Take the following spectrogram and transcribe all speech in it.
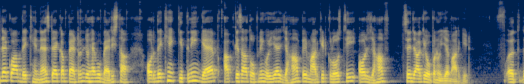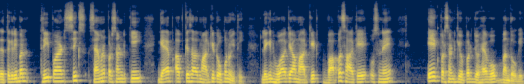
डे को आप देखें डे का पैटर्न जो है वो बैरिश था, और देखें कितनी गैप आपके साथ ओपनिंग हुई है। यहाँ पे मार्केट क्लोज थी और यहाँ से जाके ओपन हुई है मार्केट तकरीबन 3.67 परसेंट की गैप अप के साथ मार्केट ओपन हुई थी। लेकिन हुआ क्या? मार्केट वापस आके उसने एक परसेंट के ऊपर जो है वो बंद हो गई।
